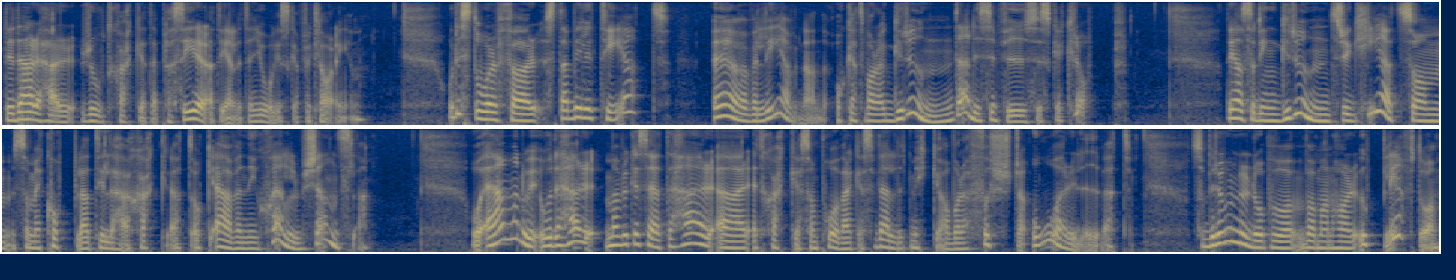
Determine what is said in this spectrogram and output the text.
Det är där det här rotchakrat är placerat enligt den yogiska förklaringen. Och det står för stabilitet, överlevnad och att vara grundad i sin fysiska kropp. Det är alltså din grundtrygghet som, som är kopplad till det här chakrat och även din självkänsla. Och är man då, och det här, man brukar säga att det här är ett chakra som påverkas väldigt mycket av våra första år i livet. Så beroende då på vad man har upplevt då,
